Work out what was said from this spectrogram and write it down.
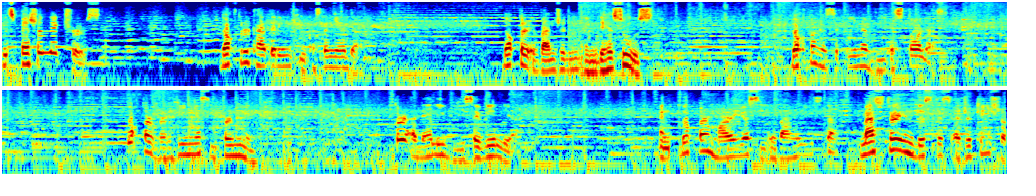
With special lectures, Dr. Catherine Q. Castañeda, Dr. Evangeline. De Jesus, Dr. Josefina V. Estolas, Dr. Virginia C. Fermin, Dr. Adeli V. Sevilla, and Dr. Mario C. Evangelista. Master in Business Education,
